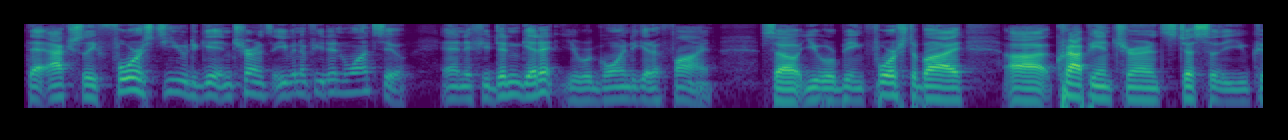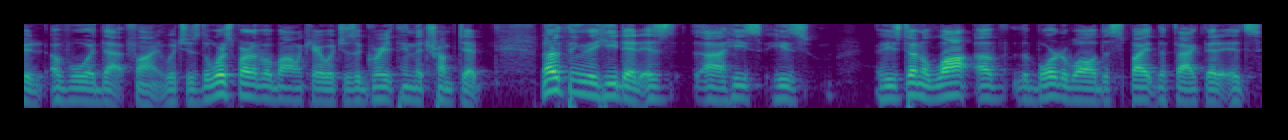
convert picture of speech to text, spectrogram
that actually forced you to get insurance even if you didn't want to. And if you didn't get it, you were going to get a fine. So you were being forced to buy uh, crappy insurance just so that you could avoid that fine, which is the worst part of Obamacare, which is a great thing that Trump did. Another thing that he did is uh, he's he's he's done a lot of the border wall, despite the fact that it's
